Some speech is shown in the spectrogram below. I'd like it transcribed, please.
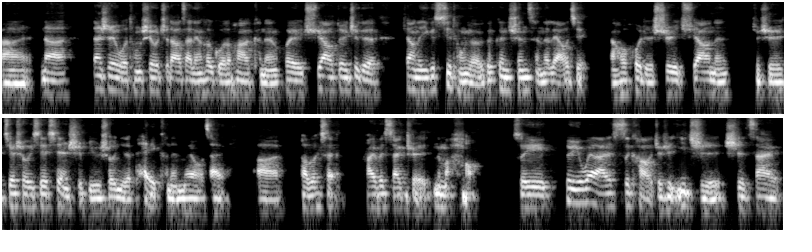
呃，那但是我同时又知道，在联合国的话，可能会需要对这个这样的一个系统有一个更深层的了解，然后或者是需要能就是接受一些现实，比如说你的 pay 可能没有在啊 public sector private sector 那么好，所以对于未来的思考，就是一直是在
